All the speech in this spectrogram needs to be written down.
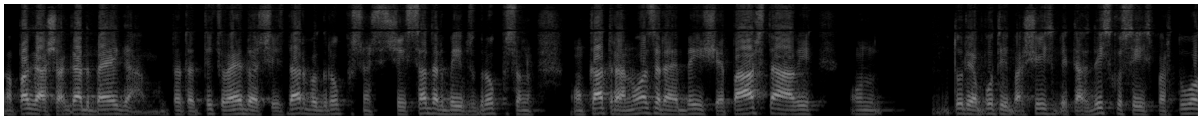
no pagājušā gada beigām. Un tad, tad tika veidotas šīs darba grupas un šīs sadarbības grupas, un, un katrā nozarē bija šie pārstāvji. Tur jau būtībā šīs bija tās diskusijas par to,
